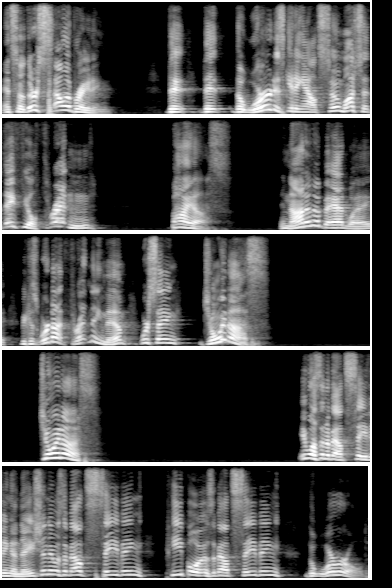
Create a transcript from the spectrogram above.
And so they're celebrating that, that the word is getting out so much that they feel threatened by us. And not in a bad way, because we're not threatening them. We're saying, join us. Join us. It wasn't about saving a nation, it was about saving people, it was about saving the world.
